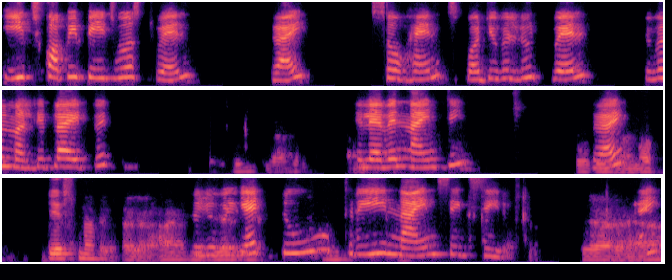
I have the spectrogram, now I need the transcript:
each copy page was 12, right? So hence, what you will do, 12, you will multiply it with 1190, right? Yes, ma'am. So you will get 23960. Right?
